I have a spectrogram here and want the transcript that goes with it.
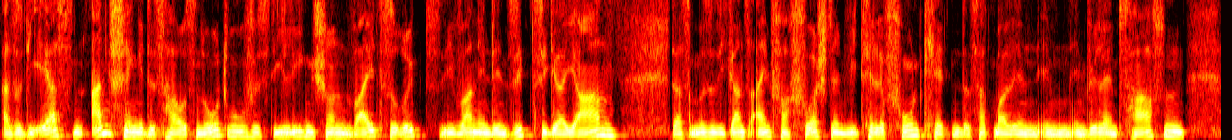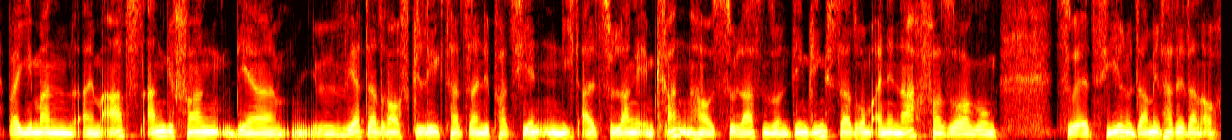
Also die ersten Anfänge des Hausnotrufes, die liegen schon weit zurück. Sie waren in den 70er Jahren. Das müssen Sie sich ganz einfach vorstellen wie Telefonketten. Das hat mal in, in, in Wilhelmshaven bei jemandem, einem Arzt angefangen, der Wert darauf gelegt hat, seine Patienten nicht allzu lange im Krankenhaus zu lassen, sondern dem ging es darum, eine Nachversorgung zu erzielen. Und damit hat er dann auch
